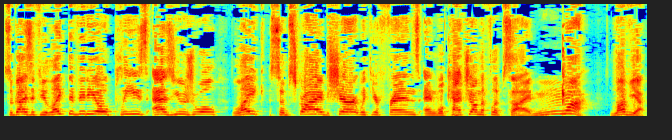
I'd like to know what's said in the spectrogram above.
So guys, if you liked the video, please, as usual, like, subscribe, share it with your friends, and we'll catch you on the flip side. Mwah! Love ya.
